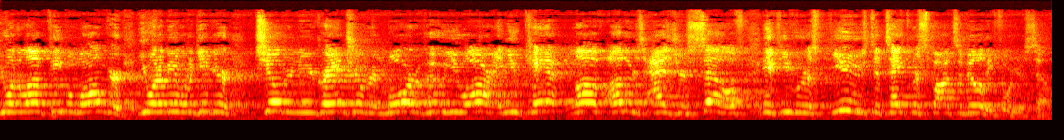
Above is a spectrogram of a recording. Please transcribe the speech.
You want to love people longer. You want to be able to give your children and your grandchildren more of who you are. And you can't love others as yourself if you refuse to take responsibility for yourself.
